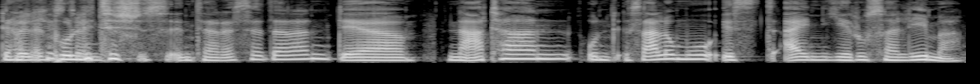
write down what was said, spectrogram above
der hat ein politisches denn? Interesse daran. Der Nathan und Salomo ist ein Jerusalemer.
